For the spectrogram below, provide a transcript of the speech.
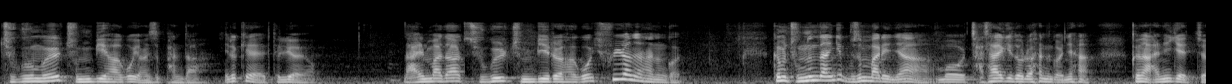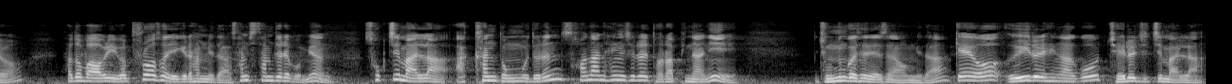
죽음을 준비하고 연습한다. 이렇게 들려요. 날마다 죽을 준비를 하고 훈련을 하는 것. 그럼 죽는다는 게 무슨 말이냐? 뭐 자살 기도를 하는 거냐? 그건 아니겠죠. 사도 바울이 이걸 풀어서 얘기를 합니다. 33절에 보면 속지 말라 악한 동무들은 선한 행실을 더럽히나니 죽는 것에 대해서 나옵니다. 깨어 의를 행하고 죄를 짓지 말라.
